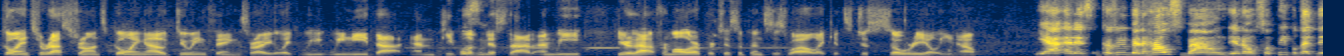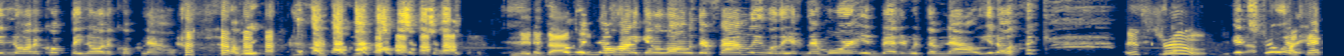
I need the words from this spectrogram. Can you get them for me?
going to restaurants going out doing things right like we we need that and people mm-hmm. have missed that and we hear that from all our participants as well like it's just so real you know yeah, and it's because we've been housebound, you know. So people that didn't know how to cook, they know how to cook now. Maybe badly. Didn't know how to get along with their family. Well, they they're more embedded with them now. You know, it's true. It's true. And think...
